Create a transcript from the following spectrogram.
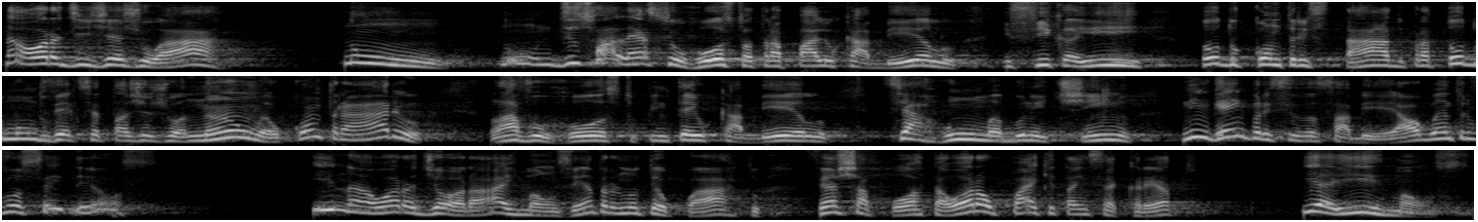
Na hora de jejuar, não, não desfalece o rosto, atrapalha o cabelo e fica aí todo contristado para todo mundo ver que você está jejuando. Não, é o contrário. Lava o rosto, pinteia o cabelo, se arruma bonitinho. Ninguém precisa saber, é algo entre você e Deus. E na hora de orar, irmãos, entra no teu quarto, fecha a porta, ora ao Pai que está em secreto. E aí, irmãos,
